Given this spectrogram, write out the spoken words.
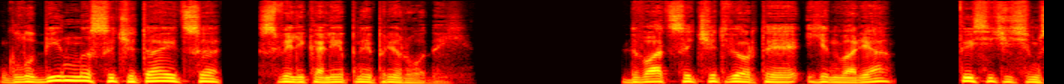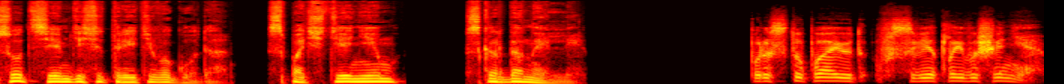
глубинно сочетается с великолепной природой. 24 января 1773 года. С почтением Скардонелли. Проступают в светлой вышине.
